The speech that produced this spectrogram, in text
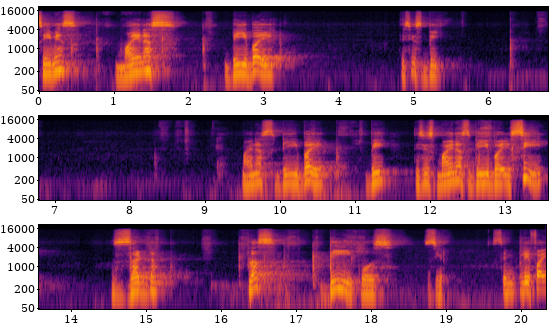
c means minus d by this is b minus d by b this is minus d by c z plus d equals 0 simplify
